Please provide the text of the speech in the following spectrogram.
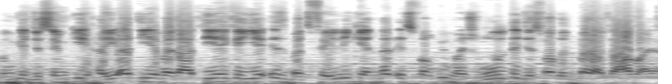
ان کے جسم کی حیت یہ بتاتی ہے کہ یہ اس بدفعلی کے اندر اس وقت بھی مشغول تھے جس وقت ان پر عذاب آیا۔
